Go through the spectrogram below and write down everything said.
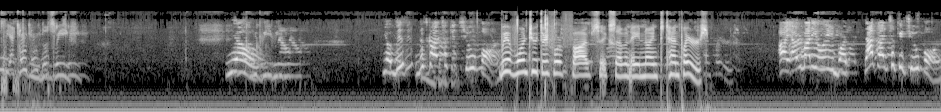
See, I told you, let's leave. Yo, Leave now. yo, this this guy took it too far. We have one, two, three, four, five, six, seven, eight, nine, ten players. Alright, everybody leave, but that guy took it too far.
